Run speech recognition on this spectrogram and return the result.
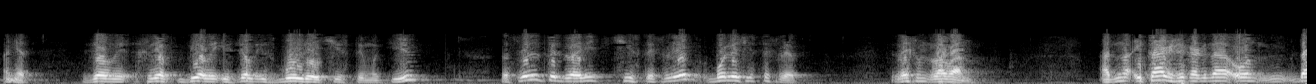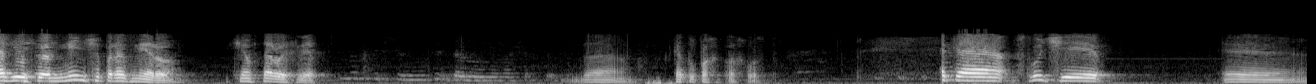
а нет, сделанный хлеб белый и сделан из более чистой муки, то следует предварить чистый хлеб, более чистый хлеб. Лехем лаван. Одна, и также, когда он, даже если он меньше по размеру, чем второй хлеб, да, коту по, по хвост. Однако в случае, э,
